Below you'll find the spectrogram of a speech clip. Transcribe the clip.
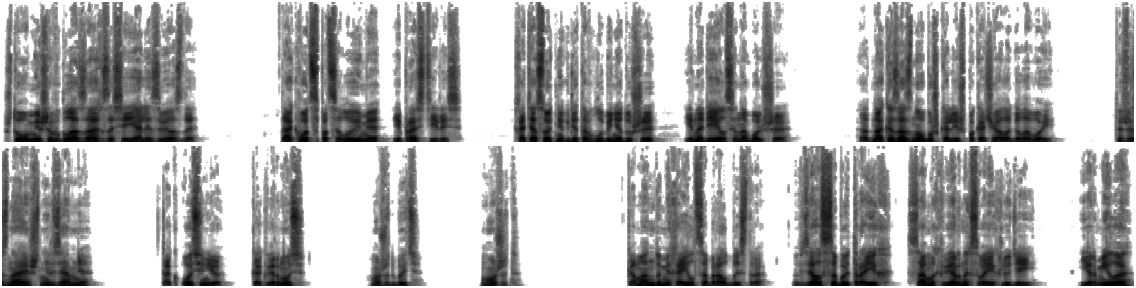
что у Миши в глазах засияли звезды. Так вот с поцелуями и простились. Хотя сотник где-то в глубине души и надеялся на большее. Однако зазнобушка лишь покачала головой. «Ты же знаешь, нельзя мне». «Так осенью, как вернусь?» «Может быть. Может». Команду Михаил собрал быстро. Взял с собой троих, самых верных своих людей. Ермила,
